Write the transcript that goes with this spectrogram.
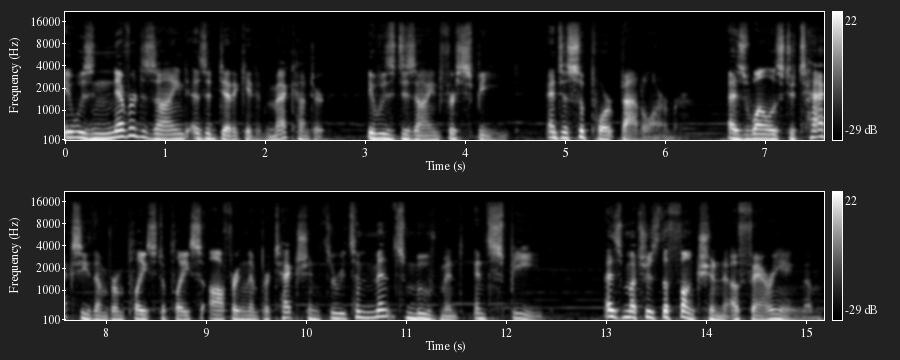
It was never designed as a dedicated mech hunter, it was designed for speed and to support battle armor, as well as to taxi them from place to place, offering them protection through its immense movement and speed, as much as the function of ferrying them.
